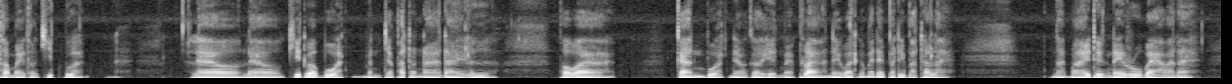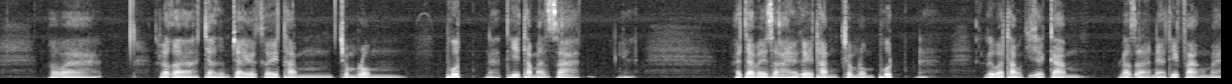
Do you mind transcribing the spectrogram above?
ทำไมต้องคิดบวชแล้วแล้วคิดว่าบวชมันจะพัฒนาได้หรือเพราะว่าการบวชเนี่ยก็เห็นไหมพระในวัดก็ไม่ได้ปฏิบัติอะไร นะหมายถึงในรูปแบบนะ เพราะว่าแล้วก็อาจารย์สมใจก็เคยทำชมรมพุทธนะที่ธรรมศาสตร์อาจารย์ไปสายก็เคยทำชมรมพุทธนะหรือว่าทำกิจกรรมลักษณะนี้ที่ฟังมา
